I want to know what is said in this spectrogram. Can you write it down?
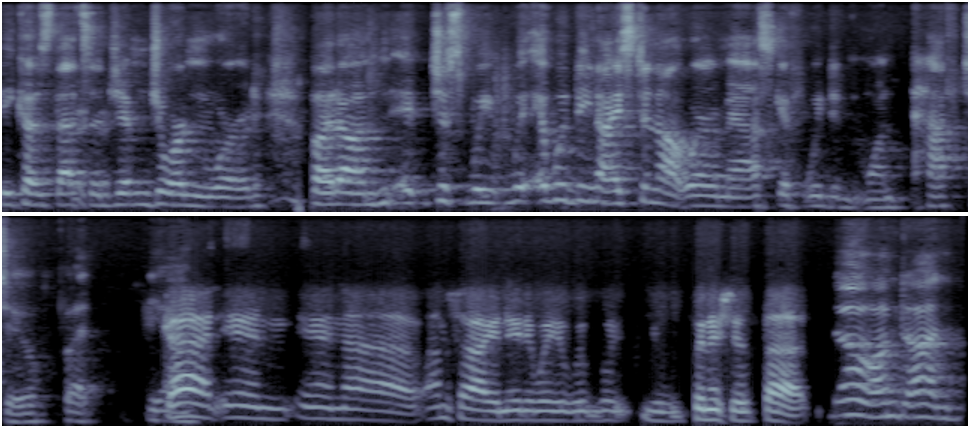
because that's a Jim Jordan word, but, um, it just, we, we- it would be nice to not wear a mask if we didn't want, have to, but yeah. Scott, in, in, uh, I'm sorry, Anita, we, we, we- you finish your thought. No, I'm done.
